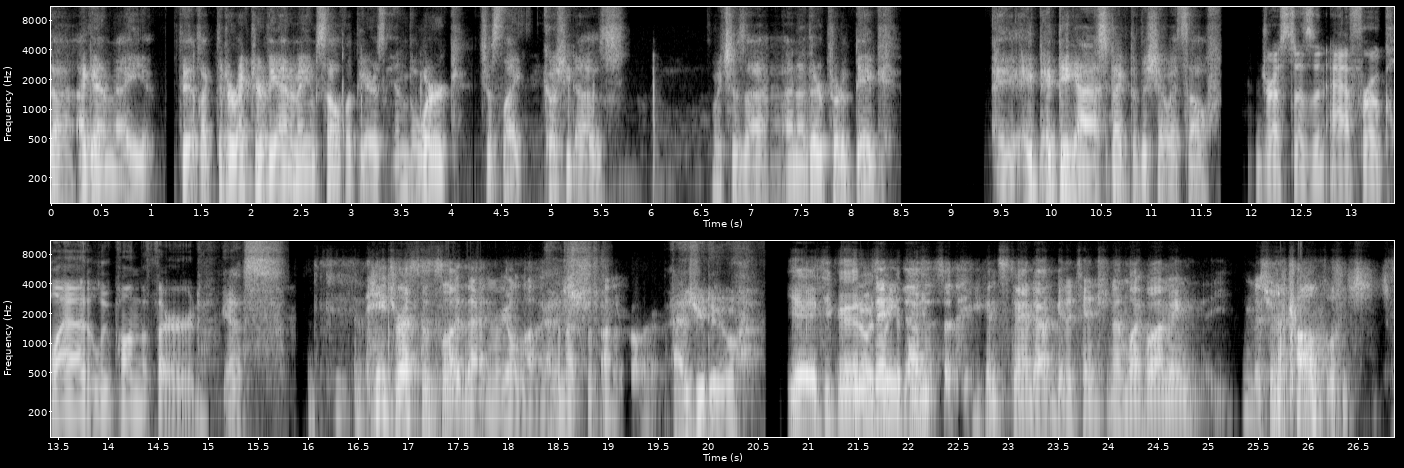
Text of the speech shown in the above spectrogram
uh, again, I the like the director of the anime himself appears in the work, just like Koshi does, which is uh, another sort of big, a, a, a big aspect of the show itself. Dressed as an afro-clad Lupin the Third. Yes, He dresses like that in real life, and that's the Ish. funny part. as you do. Yeah, if you go to his Then he does it so that he can stand out and get attention. I'm like, well, I mean, mission accomplished.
